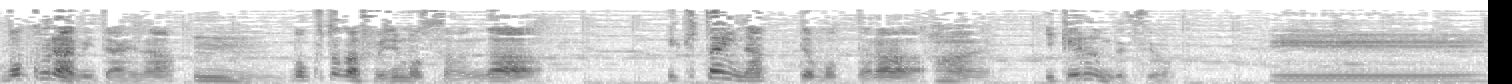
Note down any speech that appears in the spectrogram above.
僕らみたいな、うん。僕とか藤本さんが行きたいなって思ったらは行けるんですよ。い。へー。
